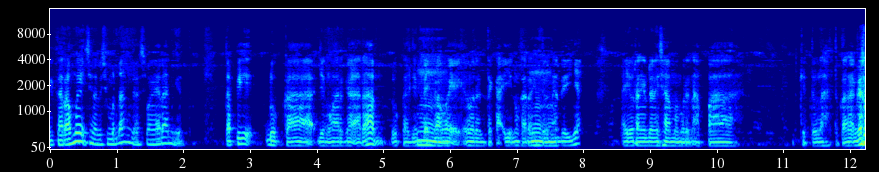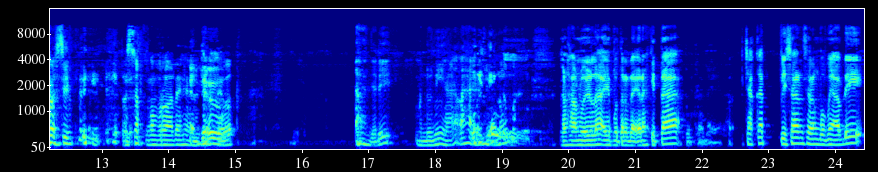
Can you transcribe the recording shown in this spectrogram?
Di Karame cina di Sumedang dan Pangeran gitu. Tapi duka jeung warga Arab, duka jeung Hmm. TKW, orang TKI nu itu Hmm. adanya. Ayo orang Indonesia memberi apa? Gitulah tukang agresif. Resep ngobrol teh. Gitu. Jadi mendunia lah. Alhamdulillah ya putra daerah kita Putra daerah. caket pisan serang bumi abdi.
